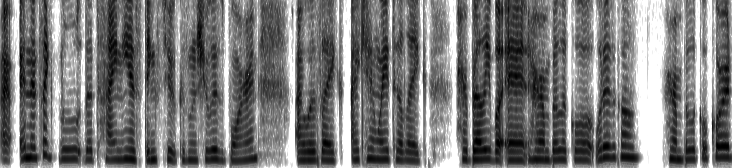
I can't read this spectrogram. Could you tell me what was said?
I and it's like the, the tiniest things too. Cause when she was born, I was like, I can't wait to like her belly button, her umbilical, what is it called? Her umbilical cord.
